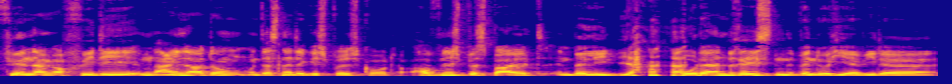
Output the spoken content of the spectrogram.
Vielen Dank auch für die Einladung und das nette Gespräch, Kurt. Hoffentlich bis bald in Berlin. Ja. Oder in Dresden, wenn du hier wieder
